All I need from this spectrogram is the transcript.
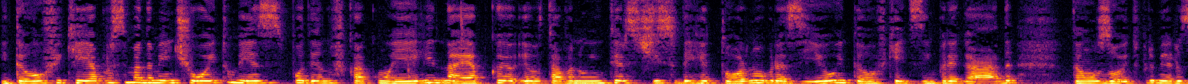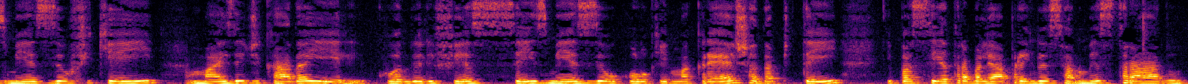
Então eu fiquei aproximadamente oito meses podendo ficar com ele. Na época eu estava no interstício de retorno ao Brasil, então eu fiquei desempregada. Então os oito primeiros meses eu fiquei mais dedicada a ele. Quando ele fez seis meses eu o coloquei numa creche, adaptei e passei a trabalhar para ingressar no mestrado.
